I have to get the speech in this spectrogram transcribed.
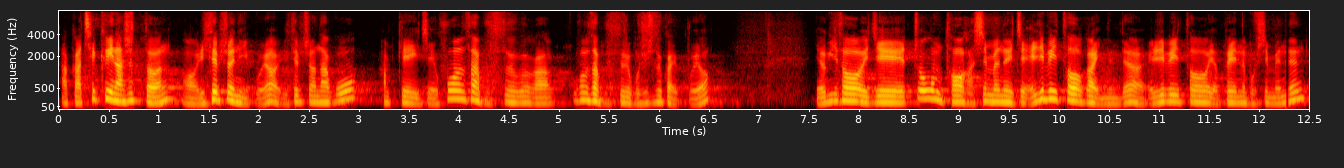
아까 체크인 하셨던 어, 리셉션이 있고요. 리셉션하고 함께 이제 후원사 부스가 후원사 부스를 보실 수가 있고요. 여기서 이제 조금 더 가시면은 이제 엘리베이터가 있는데요. 엘리베이터 옆에는 보시면은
